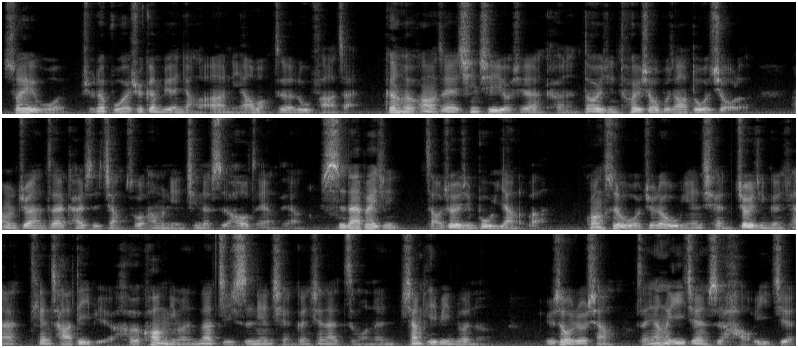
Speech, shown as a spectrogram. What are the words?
所以我绝对不会去跟别人讲说啊你要往这个路发展。更何况这些亲戚有些人可能都已经退休不知道多久了。他们居然在开始讲说他们年轻的时候怎样怎样，时代背景早就已经不一样了吧？光是我觉得五年前就已经跟现在天差地别，何况你们那几十年前跟现在怎么能相提并论呢？于是我就想，怎样的意见是好意见？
